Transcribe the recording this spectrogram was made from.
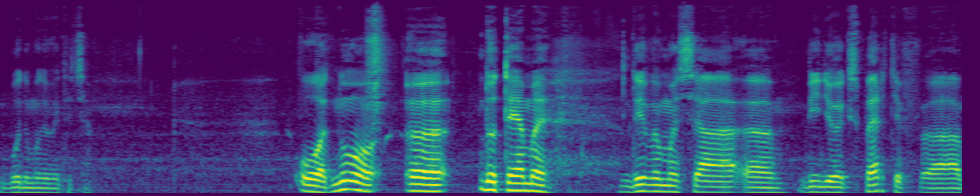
Будемо дивитися. От, ну, е, до теми дивимося е, відео експертів. Е,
